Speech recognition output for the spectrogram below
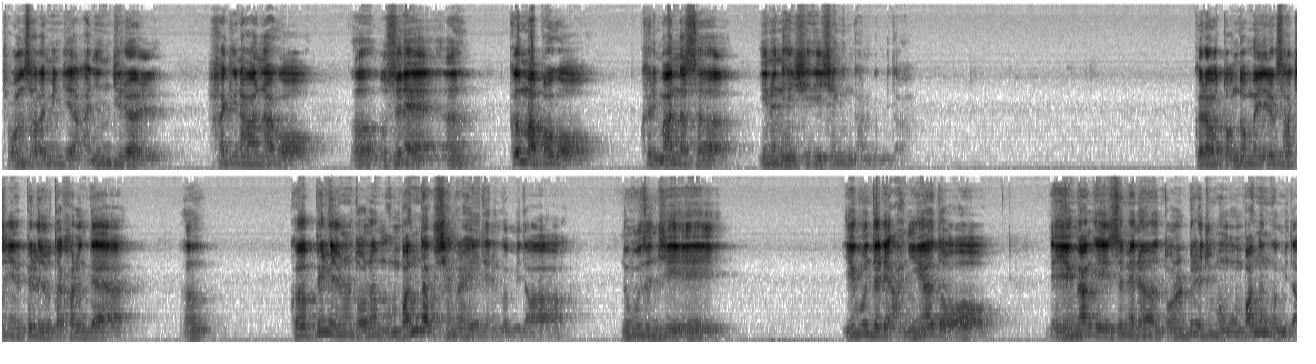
좋은 사람인지 아닌지를 확인 안 하고 어, 우선에 어, 끝만 보고 그리 만나서 이런 현실이 생긴다는 겁니다. 그리고 돈도 뭐 1억 4천이나 빌려줬다 하는데 어, 그 빌려주는 돈은 못 받는다고 생각을 해야 되는 겁니다. 누구든지 이분들이 아니어도 내연관계에 있으면은 돈을 빌려주면 못 받는 겁니다.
